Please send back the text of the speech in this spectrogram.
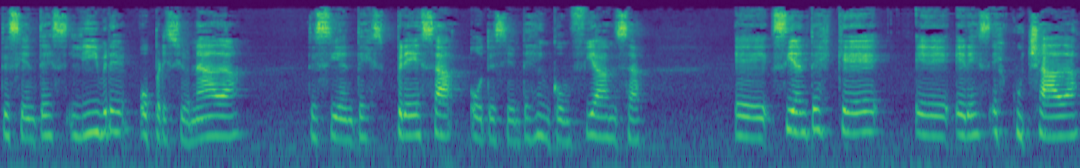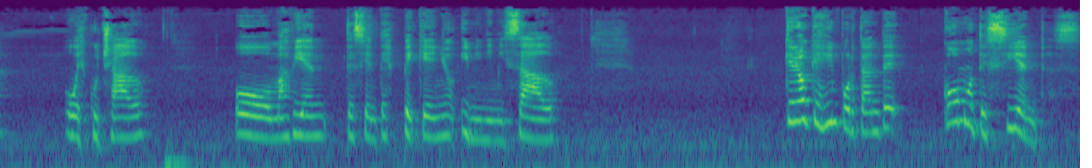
¿Te sientes libre o presionada? ¿Te sientes presa o te sientes en confianza? Eh, ¿Sientes que eh, eres escuchada o escuchado? ¿O más bien te sientes pequeño y minimizado? Creo que es importante cómo te sientas,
